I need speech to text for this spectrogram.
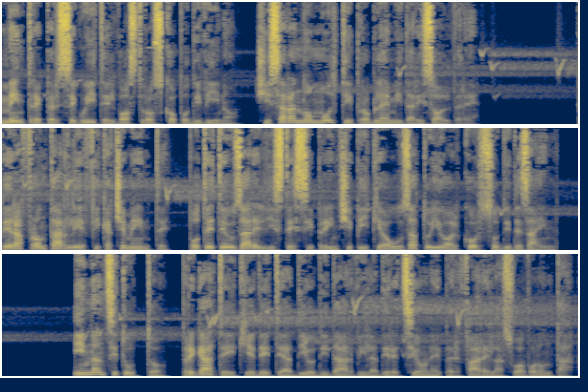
Mentre perseguite il vostro scopo divino, ci saranno molti problemi da risolvere. Per affrontarli efficacemente, potete usare gli stessi principi che ho usato io al corso di design. Innanzitutto, pregate e chiedete a Dio di darvi la direzione per fare la sua volontà.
